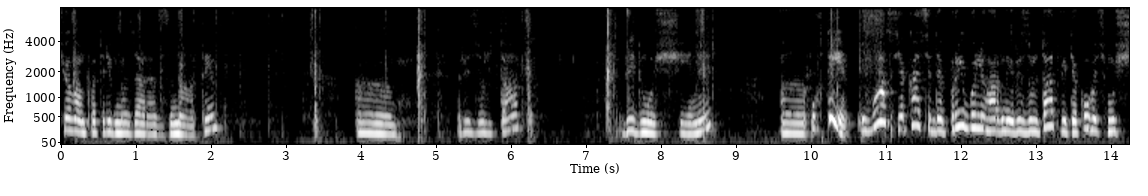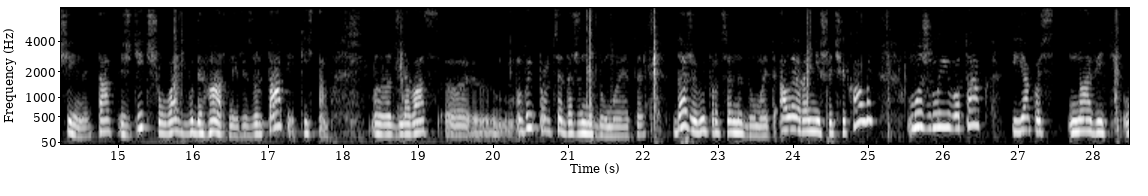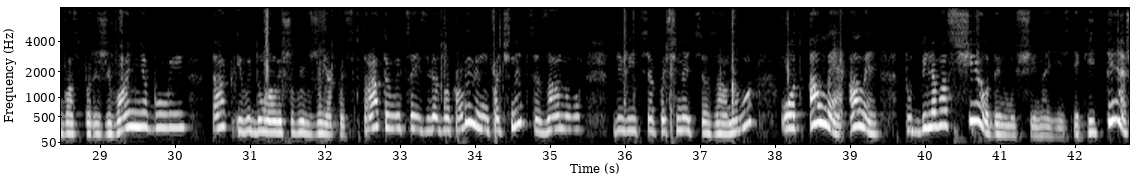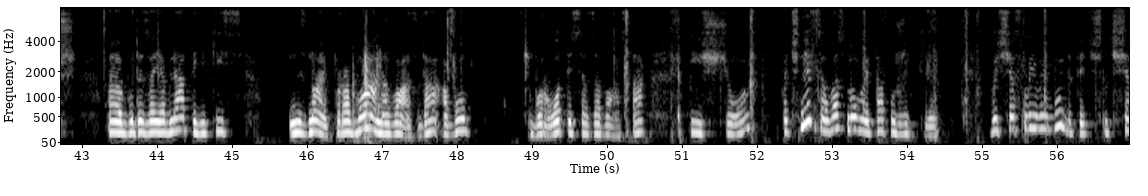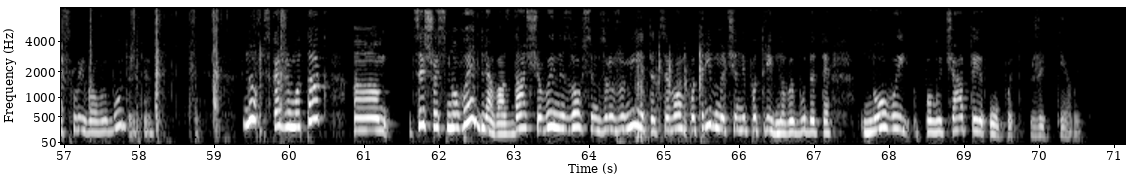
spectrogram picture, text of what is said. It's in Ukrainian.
Що вам потрібно зараз знати? Е, результат від мужчини. Е, ух ти, у вас якась іде прибиль, гарний результат від якогось мужчини. Так? Ждіть, що у вас буде гарний результат, якийсь там е, для вас. Ви про це навіть не думаєте. Навіть ви про це не думаєте. Але раніше чекали, можливо, так. І якось навіть у вас переживання були, так, і ви думали, що ви вже якось втратили цей зв'язок, але він почнеться заново. Дивіться, почнеться заново. От, але, але тут біля вас ще один мужчина є, який теж е, буде заявляти якісь, не знаю, права на вас, да, або боротися за вас. Так? І що? Почнеться у вас новий етап у житті. Ви щасливий будете? Щаслива ви будете? Ну, скажімо так, е, це щось нове для вас, да, що ви не зовсім зрозумієте, це вам потрібно чи не потрібно. Ви будете новий получати опит життєвий.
